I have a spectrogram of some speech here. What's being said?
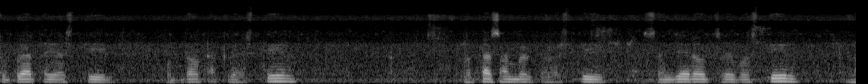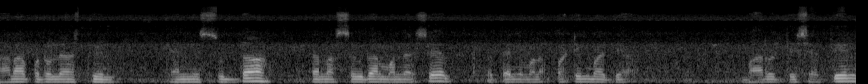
सुप्रियाताई असतील उद्धव ठाकरे असतील प्रकाश आंबेडकर असतील संजय राऊत साहेब असतील नाना पटोले असतील त्यांनी सुद्धा त्यांना संविधान मान्य असेल तर त्यांनी मला पाठिंबा द्या. भारत देशातील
